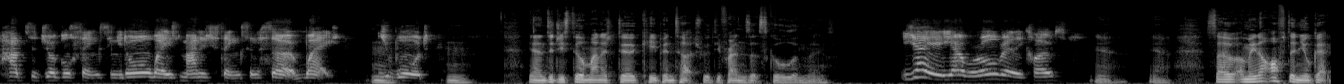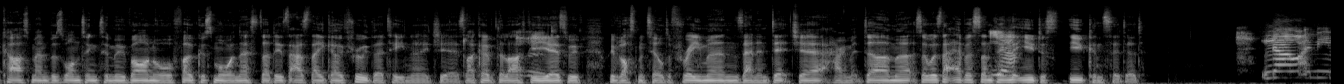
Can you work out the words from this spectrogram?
had to juggle things and you'd always manage things in a certain way, you mm. would. Mm. Yeah. And did you still manage to keep in touch with your friends at school and things? Yeah, yeah, yeah. We're all really close. Yeah, yeah. So, I mean, often you'll get cast members wanting to move on or focus more on their studies as they go through their teenage years. Like over the last few mm-hmm. years, we've we've lost Matilda Freeman, Zennon Ditchett, Harry McDermott. So, was that ever something Yeah. that you just you considered? No, I mean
